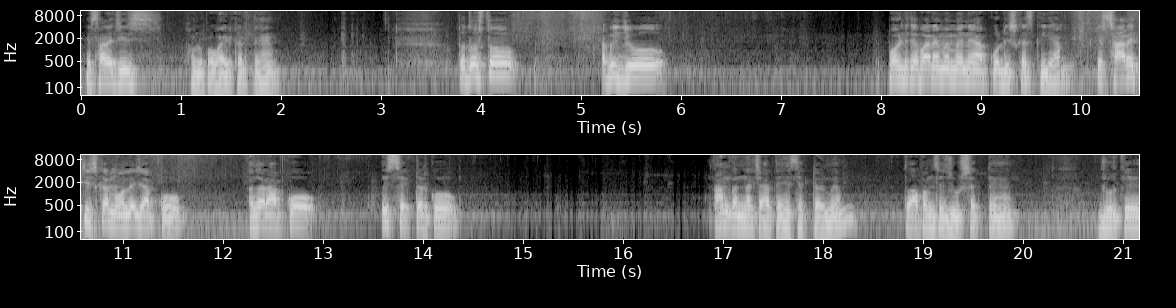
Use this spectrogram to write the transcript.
ये सारे चीज़ हम लोग प्रोवाइड करते हैं। तो दोस्तों, अभी जो पॉइंट के बारे में मैंने आपको डिस्कस किया, ये सारे चीज़ का नॉलेज आपको, अगर आपको इस सेक्टर को काम करना चाहते हैं इस सेक्टर में तो आप हमसे जुड़ सकते हैं। जुड़ के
